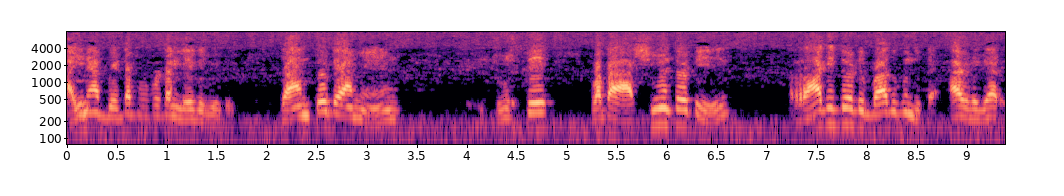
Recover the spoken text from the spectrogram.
అయినా బిడ్డ పుట్టడం లేదు వీడు. దాంతో ఆమె చూస్తే ఒక అశ్వినితోటి రాతితోటి బాదుకుందిట ఆవిడ గారు.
